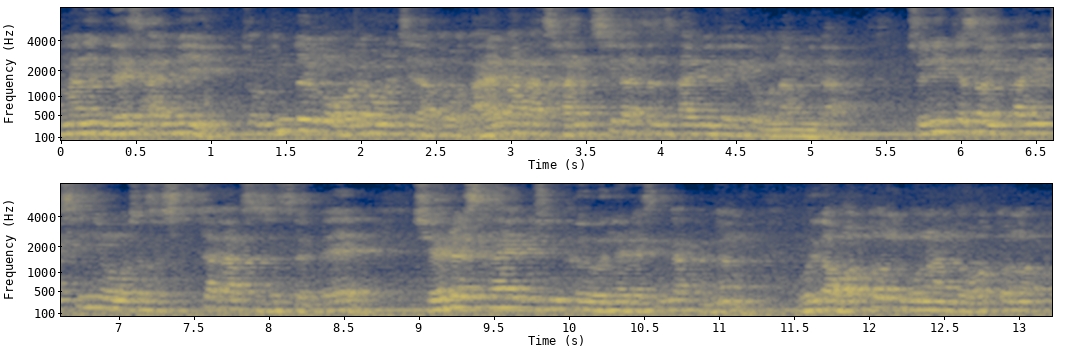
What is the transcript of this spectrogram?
하나님 내 삶이 좀 힘들고 어려울지라도 날마다 잔치 같은 삶이 되기를 원합니다. 주님께서 이 땅에 친히 오셔서 십자가 지셨을 때 죄를 사해 주신 그 은혜를 생각하면 우리가 어떤 고난도 어떤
